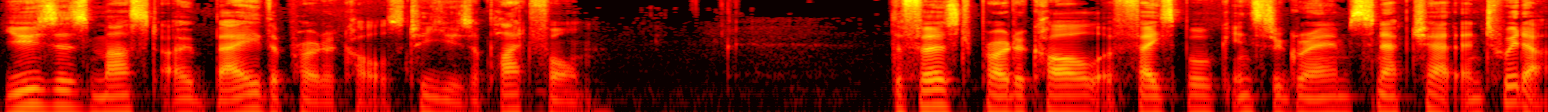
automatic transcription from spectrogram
Users must obey the protocols to use a platform. The first protocol of Facebook, Instagram, Snapchat, and Twitter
